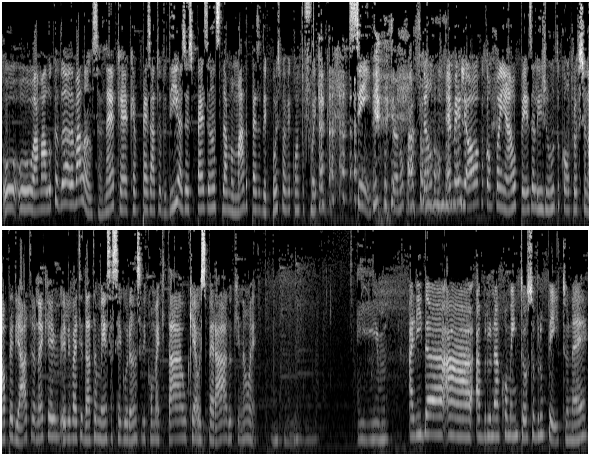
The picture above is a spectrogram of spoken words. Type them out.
o, o, a maluca da, da balança, né? Porque quer pesar todo dia, às vezes pesa antes da mamada, pesa depois para ver quanto foi. Que... Sim. Eu não faço Então não. é melhor acompanhar o peso ali junto com o profissional pediatra, né? Que ele vai te dar também essa segurança de como é que tá, o que é o esperado, o que não é. Uhum. E ali da, a, a Bruna comentou sobre o peito, né?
